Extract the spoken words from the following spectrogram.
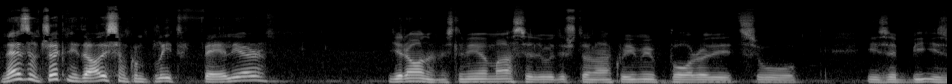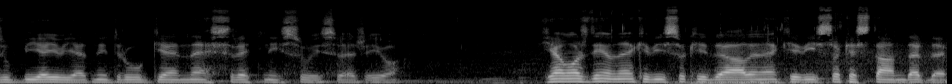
Ne znam čak ni da li sam complete failure, jer ono, mislim, ima masa ljudi što onako imaju porodicu, izabi, izubijaju jedni druge, nesretni su i sve živo. Ja možda imam neke visoke ideale, neke visoke standarde,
